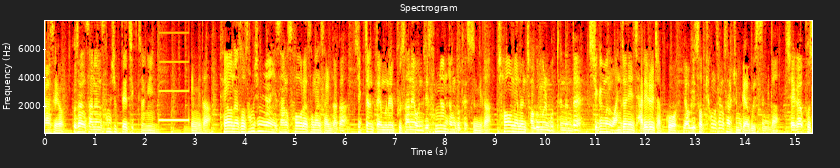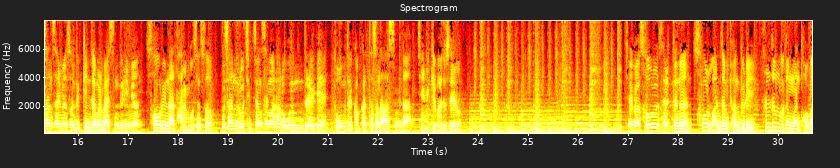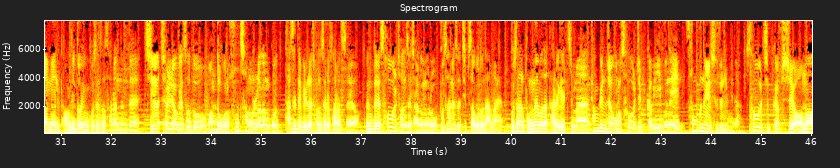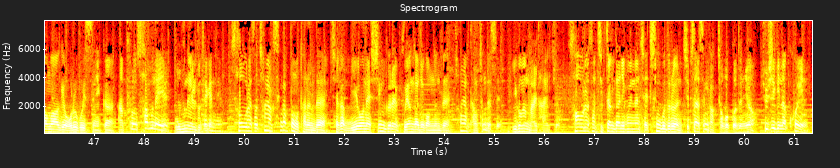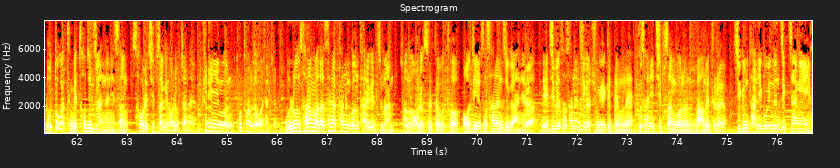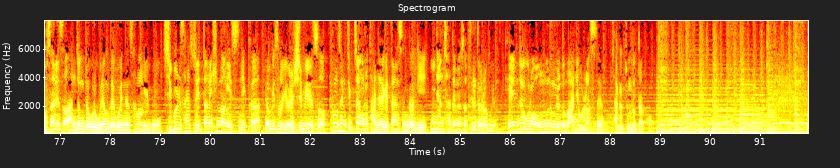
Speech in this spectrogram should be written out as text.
안녕하세요. 부산 사는 30대 직장인 입니다. 태어나서 30년 이상 서울에서만 살다가 직장 때문에 부산에 온 지 3년 정도 됐습니다. 처음에는 적응을 못했는데 지금은 완전히 자리를 잡고 여기서 평생 살 준비하고 있습니다. 제가 부산 살면서 느낀 점을 말씀드리면 서울이나 다른 곳에서 부산으로 직장 생활하러 오는 분들에게 도움될 것 같아서 나왔습니다. 재밌게 봐주세요. 제가 서울 살 때는 서울 완전 변두리 한정거장만 더 가면 경기도인 곳에서 살았는데 지하철역에서도 언덕으로 한참 올라간 곳 다세대 빌라 전세로 살았어요. 근데 서울 전세 자금으로 부산에서 집 사고도 남아요. 부산 동네마다 다르겠지만 평균적으로 서울 집값 2분의 1, 3분의 1 수준입니다. 서울 집값이 어마어마하게 오르고 있으니까 앞으로 4분의 1, 5분의 1도 되겠네요. 서울에서 청약 생각도 못하는데 제가 미혼의 싱글에 부양가족 없는데 청약 당첨됐어요. 이거면 말 다 했죠. 서울에 서 직장 다니고 있는 제 친구들은 집 살 생각 접었거든요. 주식이나 코인, 로또 같은 게 터지지 않는 이상 서울에 집 사긴 어렵잖아요. 피디님은 토토한다고 하셨죠. 물론 사람마다 생각하는 건 다르겠지만 저는 어렸을 때부터 어디에서 사는지가 아니라 내 집에서 사는지가 중요했기 때문에 부산이 집 산 거는 마음에 들어요. 지금 다니고 있는 직장이 부산에서 안정적으로 운영되고 있는 상황이고 집을 살 수 있다는 희망이 있으니까 여기서 열심히 해서 평생 직장으로 다녀야겠다는 생각이 2년 차 되면서 들더라고요. 개인적으로 업무 능률도 많이 올랐어요. 자격증도 땄고.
